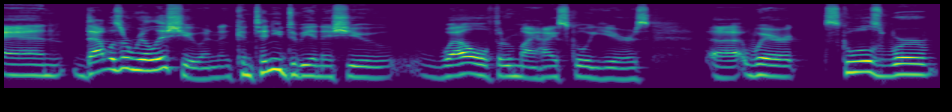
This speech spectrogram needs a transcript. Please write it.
And that was a real issue and continued to be an issue well through my high school years, uh, where schools were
